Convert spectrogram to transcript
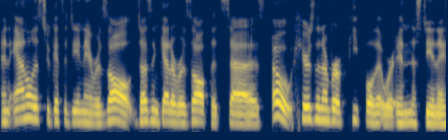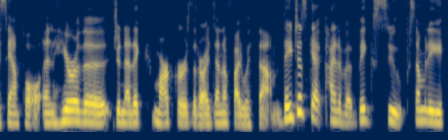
an analyst who gets a DNA result doesn't get a result that says, oh, here's the number of people that were in this DNA sample, and here are the genetic markers that are identified with them. They just get kind of a big soup. Somebody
